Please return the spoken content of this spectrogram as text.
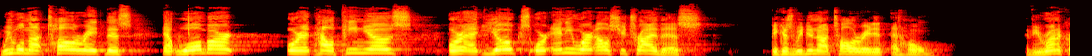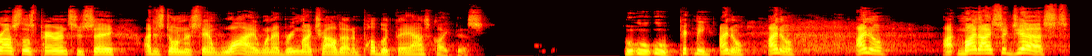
We will not tolerate this at Walmart or at jalapenos or at Yokes or anywhere else you try this because we do not tolerate it at home. Have you run across those parents who say, I just don't understand why when I bring my child out in public, they ask like this? Ooh, ooh, ooh, pick me. I know, I know, I know. I, might I suggest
